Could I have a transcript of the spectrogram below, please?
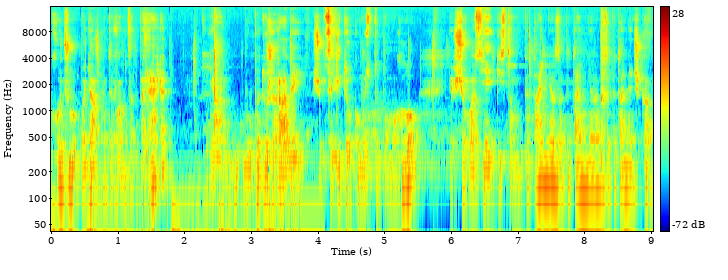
Хочу подякувати вам за перегляд. Я був би дуже радий, щоб це відео комусь допомогло. Якщо у вас є якісь там питання, запитання, запитаннячка,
